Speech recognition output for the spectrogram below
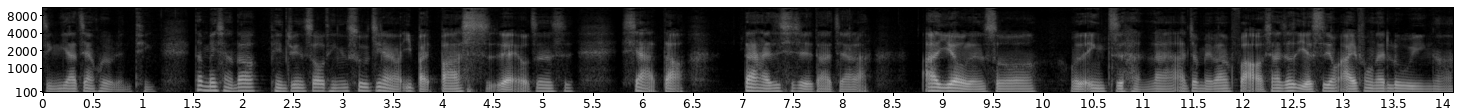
惊讶这样会有人听，但没想到平均收听数竟然有一百八十哎，我真的是吓到。但还是谢谢大家啦。啊，也有人说我的音质很烂啊，就没办法，我现在就是也是用 iPhone 在录音啊。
